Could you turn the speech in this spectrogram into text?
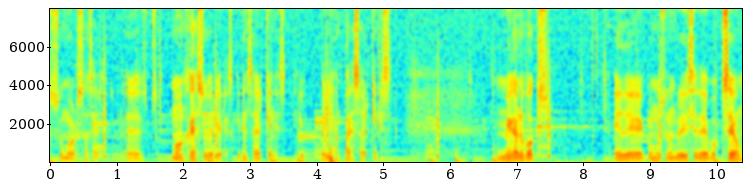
sumos sacer, eh, monjes superiores, quieren saber quién es y pelean para saber quién es. Megalobox es de, como su nombre dice, de boxeo,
